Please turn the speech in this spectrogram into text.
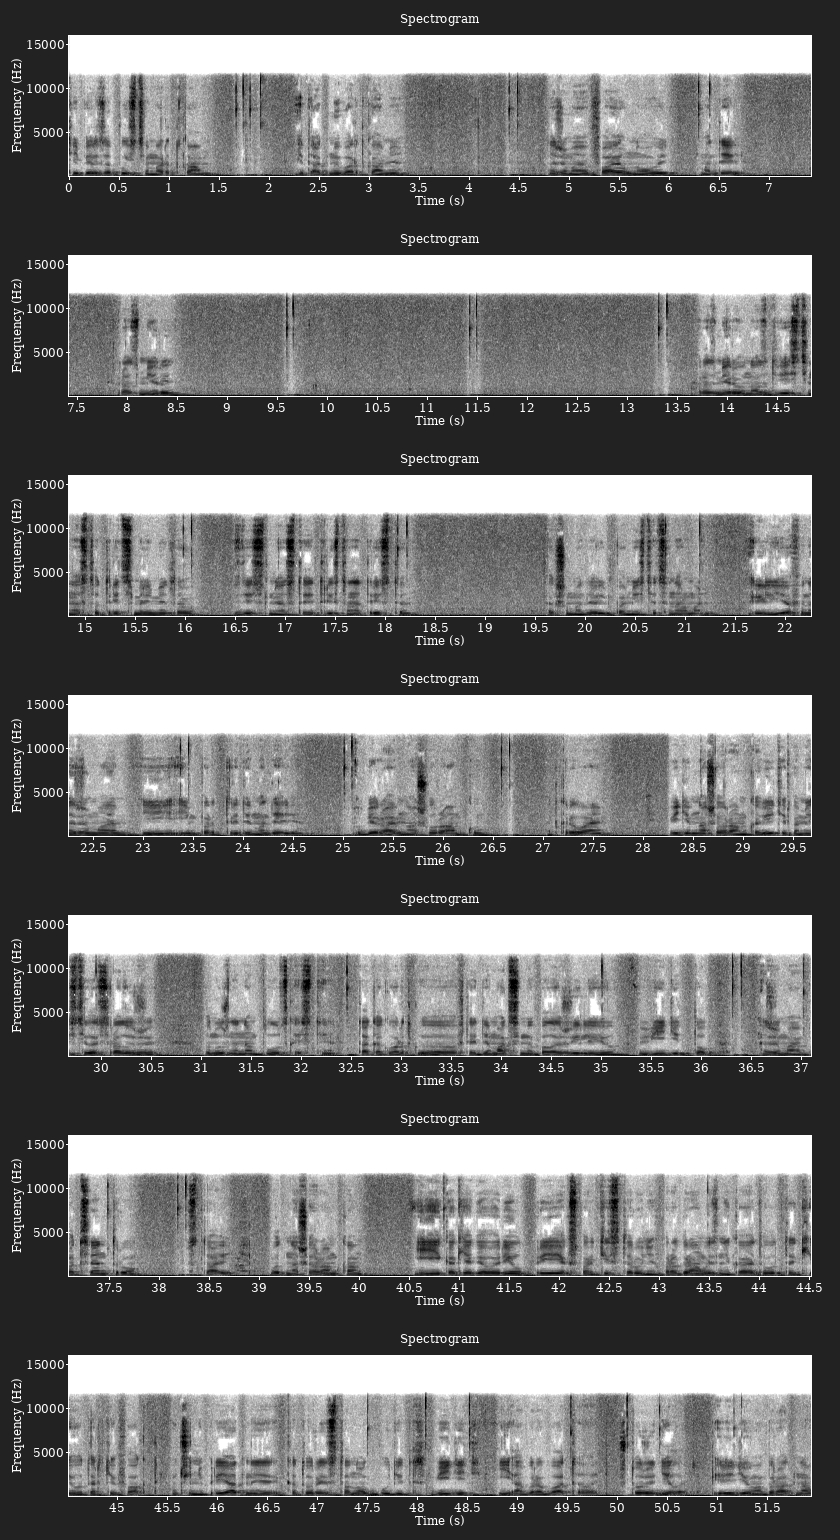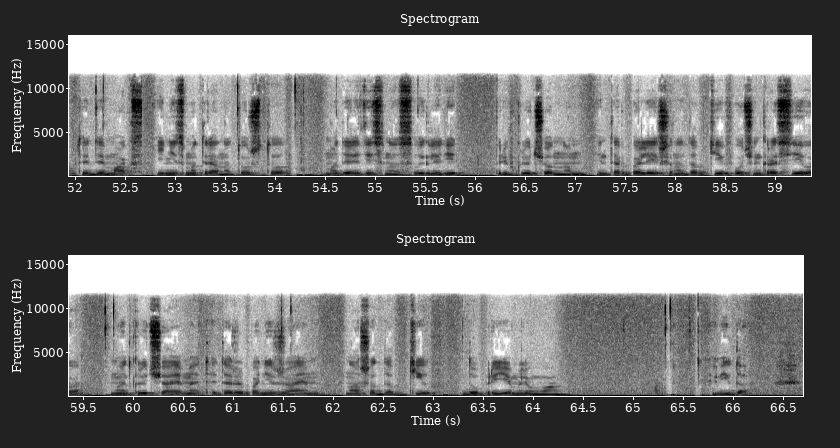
Теперь запустим ArtCam. Итак, мы в арткаме. Нажимаем файл, новый, модель, размеры. Размеры у нас 200 на 130 миллиметров. Здесь у меня стоит 300 на 300. Так что модель поместится нормально. Рельефы нажимаем и импорт 3D модели. Выбираем нашу рамку, открываем. Видим, наша рамка, видите, поместилась сразу же в нужной нам плоскости, так как в 3D Max мы положили ее в виде топ. Нажимаем по центру, вставить. Вот наша рамка. И, как я говорил, при экспорте сторонних программ возникают вот такие вот артефакты, очень неприятные, которые станок будет видеть и обрабатывать. Что же делать? Перейдем обратно в 3D Max. И несмотря на то, что модель здесь у нас выглядит при включенном Interpolation адаптив очень красиво, мы отключаем это и даже понижаем наш адаптив до приемлемого вида.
